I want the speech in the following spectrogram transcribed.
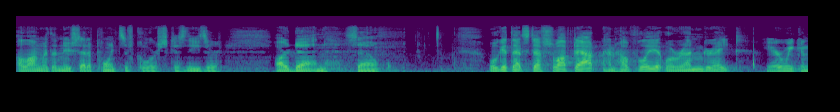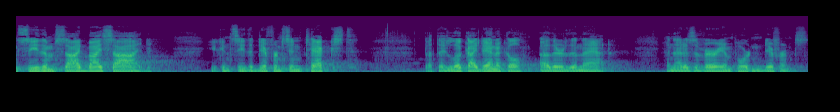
along with a new set of points, of course, because these are are done. So we'll get that stuff swapped out and hopefully it will run great. Here we can see them side by side. You can see the difference in text, but they look identical other than that. And that is a very important difference.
